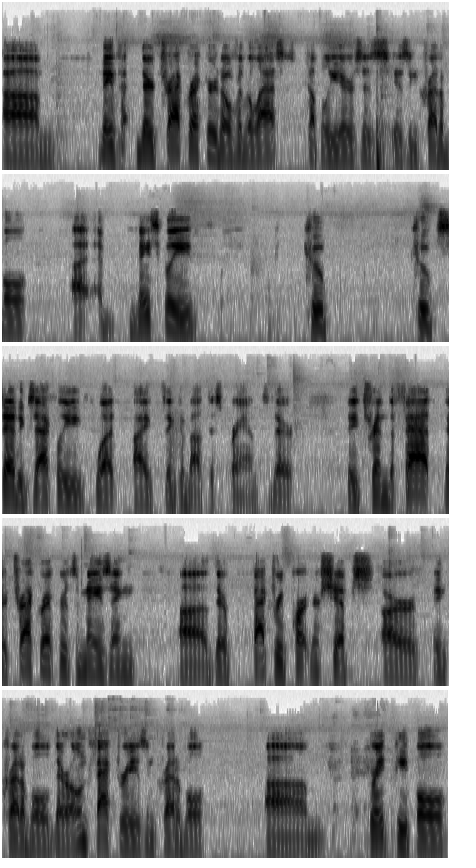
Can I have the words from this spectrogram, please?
um, they've their track record over the last couple of years is is incredible. Uh, basically, Coop Coop said exactly what I think about this brand. They're they trim the fat. Their track record's amazing. Uh, their factory partnerships are incredible. Their own factory is incredible. Um, great people.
